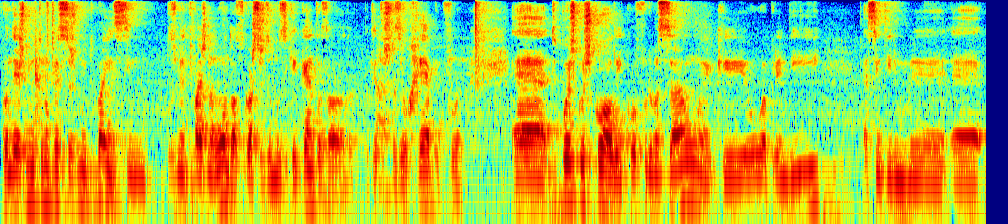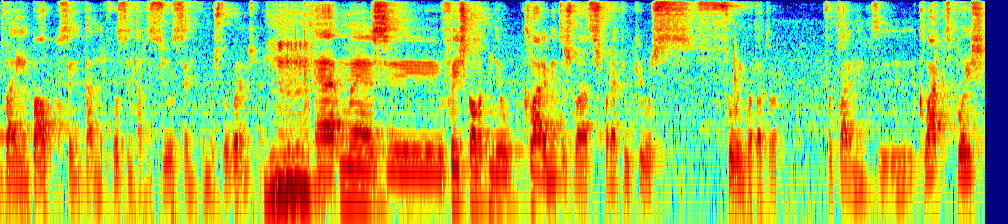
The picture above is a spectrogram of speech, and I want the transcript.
Quando és muito não pensas muito bem, simplesmente vais na onda, ou se gostas da música cantas, ou tentas fazer o rap, o que for. Eh, depois com a escola e com a formação é que eu aprendi a sentir-me eh, bem em palco, sem estar nervoso, sem estar ansioso, sem como eu estou agora, mas. Eh, mas eh, foi a escola que me deu claramente as bases para aquilo que eu hoje sou enquanto ator. Foi claramente. claro que depois,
